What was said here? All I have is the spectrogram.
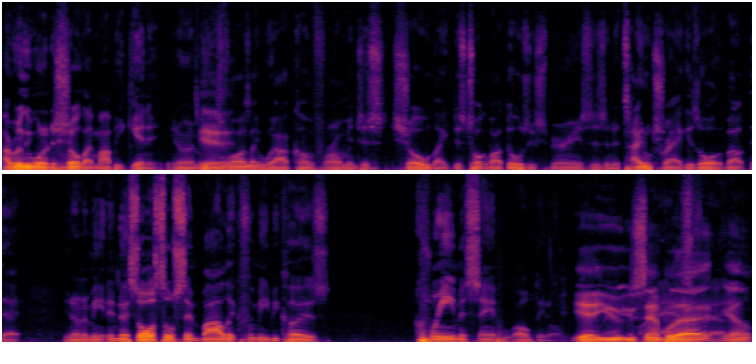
I really wanted to show like my beginning. You know what I mean? As far as like where I come from, and just show like just talk about those experiences. And the title track is all about that. You know what I mean? And it's also symbolic for me because Cream is sampled. I hope they don't. Yeah, you you sample ass for that. Yep.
